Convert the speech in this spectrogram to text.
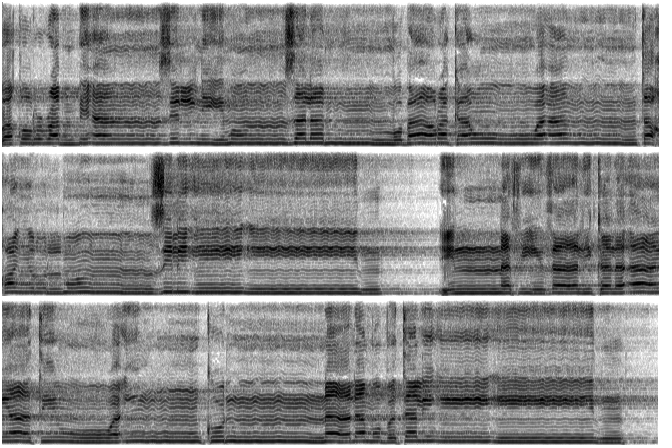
وقل رب أنزلني منزلا مباركا وأنت خير المنزلين. إن في ذلك لآيات وإن كنا لمبتلين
